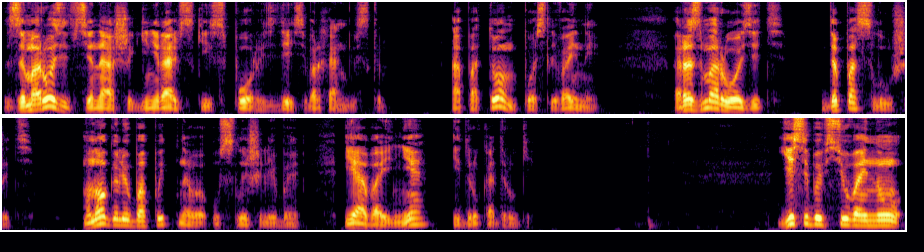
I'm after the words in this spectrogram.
заморозить все наши генеральские споры здесь, в Архангельском, а потом, после войны, разморозить, да послушать, много любопытного услышали бы и о войне, и друг о друге. Если бы всю войну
